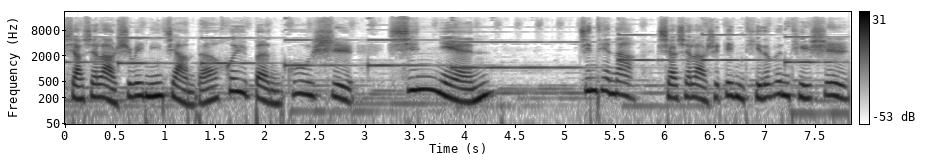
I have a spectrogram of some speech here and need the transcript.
小雪老师为你讲的绘本故事《新年》。今天呢，小雪老师给你提的问题是：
